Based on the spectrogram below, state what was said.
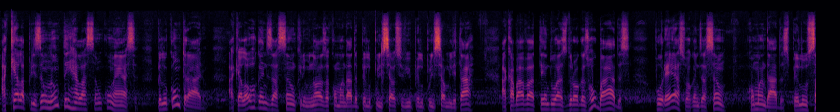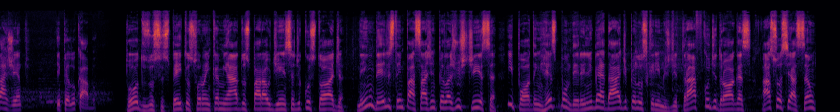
aquela prisão não tem relação com essa. Pelo contrário, aquela organização criminosa comandada pelo policial civil e pelo policial militar acabava tendo as drogas roubadas por essa organização comandadas pelo sargento e pelo cabo. Todos os suspeitos foram encaminhados para audiência de custódia. Nenhum deles tem passagem pela justiça e podem responder em liberdade pelos crimes de tráfico de drogas, associação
